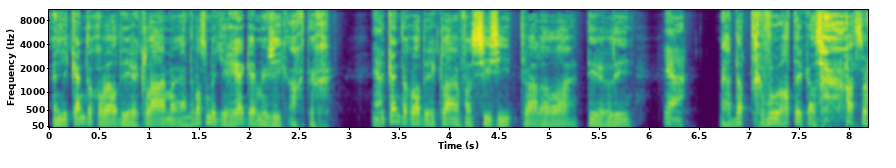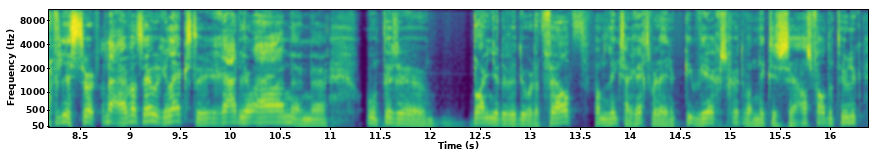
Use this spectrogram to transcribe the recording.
En je kent toch wel die reclame, en dat was een beetje reggae muziekachtig. Ja. Je kent toch wel die reclame van Sisi, Twadala, Tirali. Ja. Nou, dat gevoel had ik als, alsof je een soort van, nou, hij was heel relaxed, radio aan en uh, ondertussen banjerden we door dat veld. Van links naar rechts werden weer geschud, want niks is uh, asfalt natuurlijk.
